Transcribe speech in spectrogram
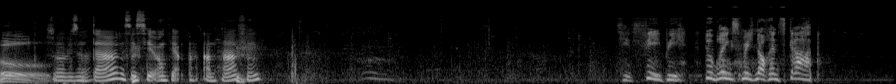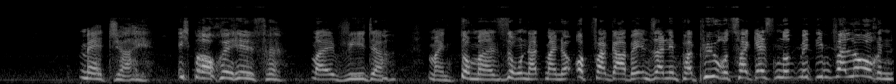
Oh. So, wir sind da. Das ist hier irgendwie am, am Hafen. Phoebe, du bringst mich noch ins Grab. Magi, ich brauche Hilfe. Mal wieder. Mein dummer Sohn hat meine Opfergabe in seinem Papyrus vergessen und mit ihm verloren.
